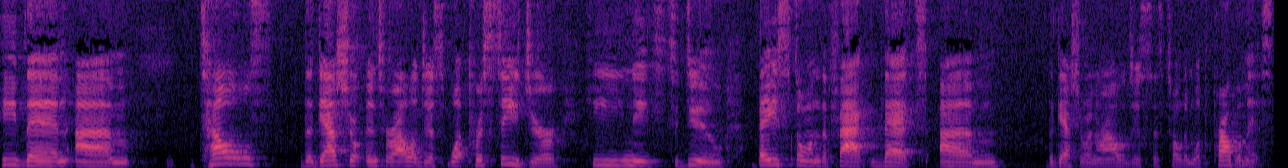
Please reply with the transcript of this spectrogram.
he then um, tells the gastroenterologist what procedure he needs to do based on the fact that um, the gastroenterologist has told him what the problem is.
